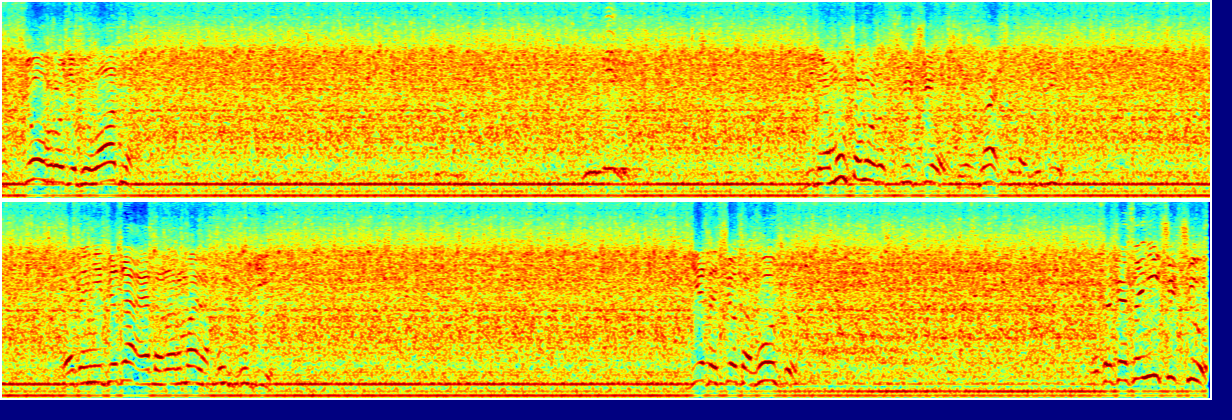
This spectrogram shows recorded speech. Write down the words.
Ну все, вроде бы ладно. Гидромуфта, может, включилась, не знаю, что там гудит. Это не беда, это нормально, пусть гудит. Где-то что-то воздух. Ну так озони чуть-чуть.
